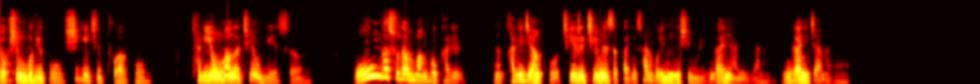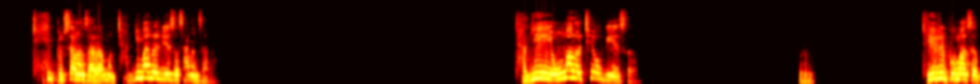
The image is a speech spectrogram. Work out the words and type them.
욕심 부리고 시기 질투하고 자기 욕망을 채우기 위해서 온갖 수단 방법 가리, 어? 가리지 않고 죄를 지으면서까지 살고 있는 것이 우리 인간이 아니잖아요. 인간이잖아요. 제일 불쌍한 사람은 자기만을 위해서 사는 사람. 자기의 욕망을 채우기 위해서 음, 죄를 범하면서,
